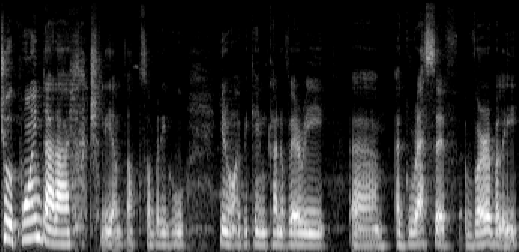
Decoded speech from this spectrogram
to a point that I actually am not somebody who, you know, I became kind of very uh, aggressive verbally.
